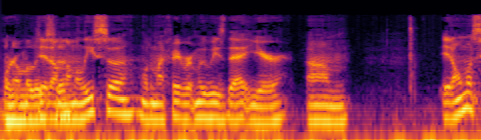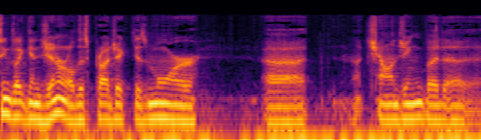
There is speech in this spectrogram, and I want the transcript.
were- Anomalisa. did Anomalisa, one of my favorite movies that year. Um, it almost seems like in general this project is more uh, not challenging, but uh,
